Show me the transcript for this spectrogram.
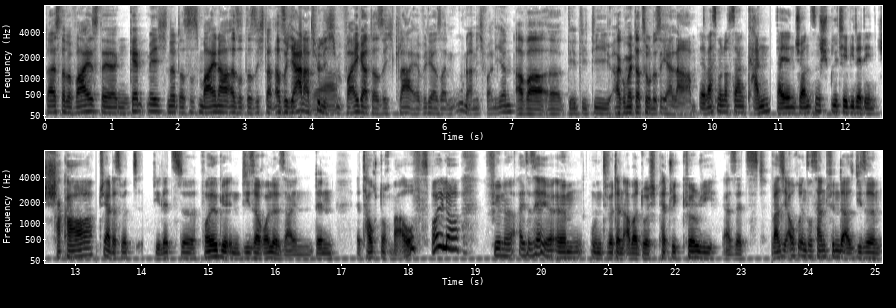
da ist der Beweis, der mhm. kennt mich, ne, das ist meiner, also dass ich dann, also ja, natürlich ja. weigert er sich, klar, er will ja seinen Una nicht verlieren, aber äh, die, die, die Argumentation ist eher lahm. Was man noch sagen kann, Diane Johnson spielt hier wieder den Chaka. Tja, das wird die letzte Folge in dieser Rolle sein, denn er taucht noch mal auf, Spoiler, für eine alte Serie ähm, und wird dann aber durch Patrick Curry ersetzt. Was ich auch interessant finde, also diese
